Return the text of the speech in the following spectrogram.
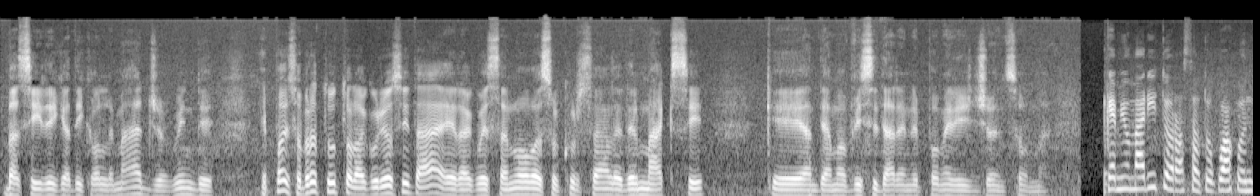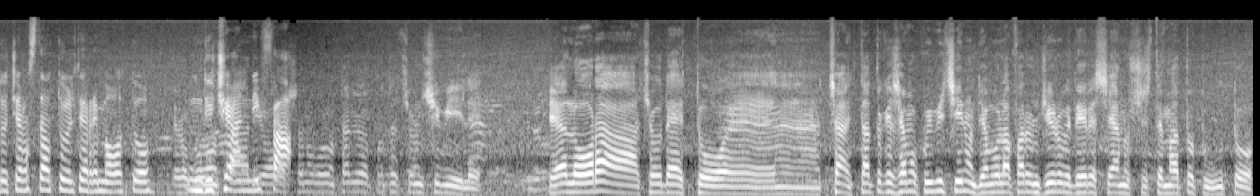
Basilica di Colle Maggio, quindi... e poi soprattutto la curiosità era questa nuova succursale del Maxi che andiamo a visitare nel pomeriggio. Insomma. Perché mio marito era stato qua quando c'era stato il terremoto, Ero 11 anni fa. Sono volontario della protezione civile e allora ci ho detto, eh, cioè, intanto che siamo qui vicino andiamo a fare un giro a vedere se hanno sistemato tutto,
